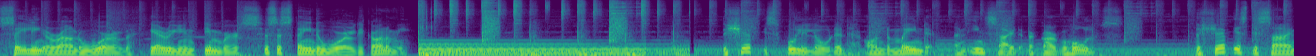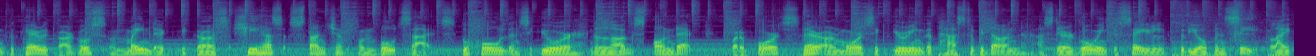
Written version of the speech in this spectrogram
sailing around the world carrying timbers to sustain the world economy. The ship is fully loaded on the main deck and inside the cargo holds. The ship is designed to carry cargoes on main deck because she has stanchion on both sides to hold and secure the lugs on deck. But of course, there are more securing that has to be done as they are going to sail to the open sea, like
